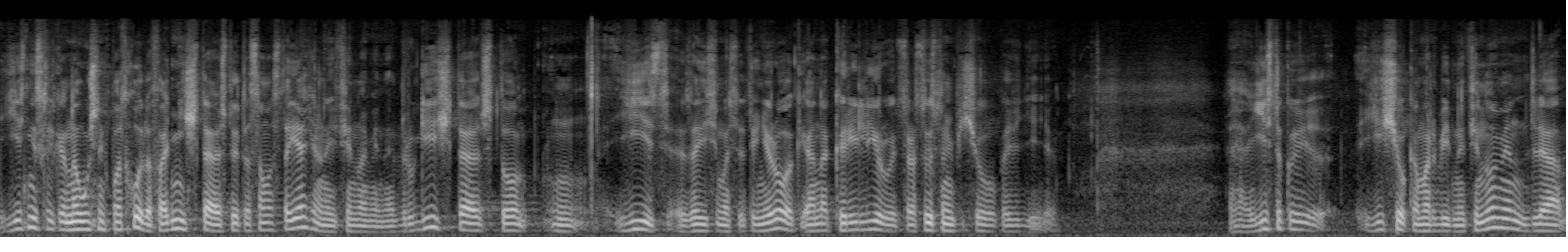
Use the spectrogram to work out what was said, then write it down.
Есть несколько научных подходов. Одни считают, что это самостоятельные феномены, другие считают, что есть зависимость от тренировок, и она коррелирует с расстройствами пищевого поведения. Э, есть такой еще коморбидный феномен для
